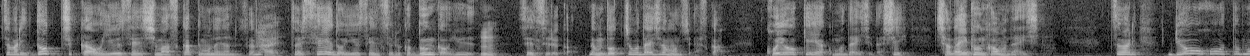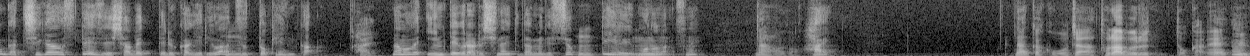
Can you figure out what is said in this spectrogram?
つまりどっちかを優先しますかって問題なんですよね。はい。つまり制度を優先するか文化を優うん先するかでもどっちも大事なものじゃないですか雇用契約も大事だし社内文化も大事つまり両方ともが違うステージで喋ってる限りはうんずっと喧嘩、はい。なのでインテグラルしないとダメですよっていうものなんですねなるほど。はい、なんかこうじゃあトラブルとかね、うん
